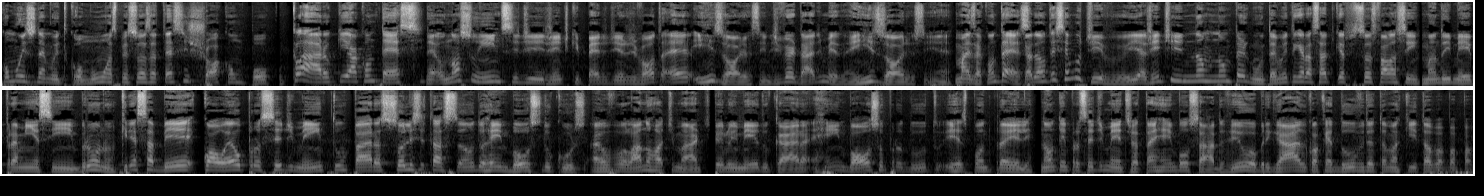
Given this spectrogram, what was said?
como isso não é muito comum, as pessoas até se chocam um pouco. Claro que acontece. Né? O nosso índice de gente que pede dinheiro de volta é irrisório, assim, de verdade mesmo. É irrisório, assim. É. Mas acontece. Cada um tem seu motivo. E a gente não, não pergunta. É muito engraçado porque as pessoas falam assim: manda um e-mail para mim assim, Bruno, queria saber qual é o procedimento para solicitação do reembolso do curso. Aí eu vou lá no Hotmart, pelo e-mail do cara, reembolso o produto e respondo para ele. Não não tem procedimento, já tá reembolsado, viu? Obrigado, qualquer dúvida, estamos aqui tal, papapá.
